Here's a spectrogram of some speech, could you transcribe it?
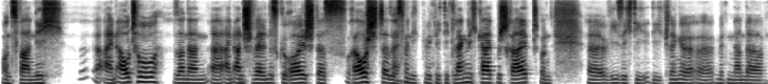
Und zwar nicht ein Auto, sondern äh, ein anschwellendes Geräusch, das rauscht, also dass man die, wirklich die Klanglichkeit beschreibt und äh, wie sich die, die Klänge äh, miteinander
